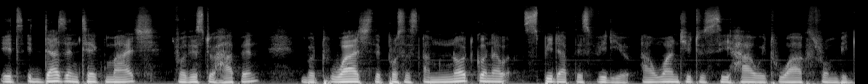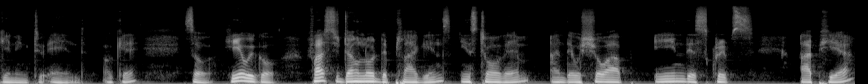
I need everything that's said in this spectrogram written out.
it it doesn't take much for this to happen but watch the process. I'm not gonna speed up this video. I want you to see how it works from beginning to end okay? So here we go. First you download the plugins install them and they will show up in the scripts up here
